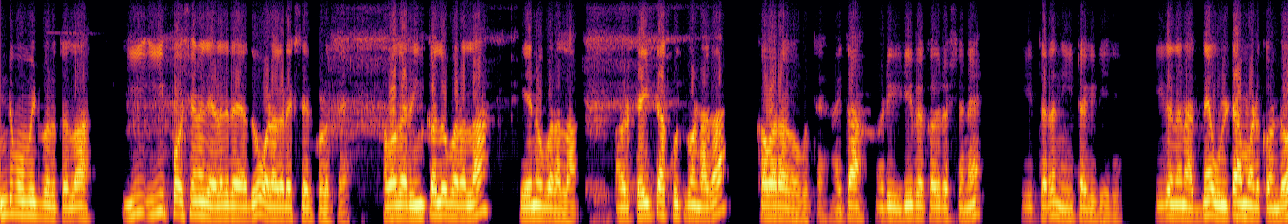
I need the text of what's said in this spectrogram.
ಎಂಡ್ ಮೂಮೆಂಟ್ ಬರುತ್ತಲ್ಲ, ಈ ಈ ಪೋರ್ಷನ್ ಅಲ್ಲಿ ಎಳೆದ್ರೆ ಅದು ಒಳಗಡೆ ಸೇರ್ಕೊಳ್ಳುತ್ತೆ. ಅವಾಗ ರಿಂಕಲ್ಲೂ ಬರಲ್ಲ, ಏನು ಬರಲ್ಲ. ಅವ್ರು ಟೈಟ್ ಆಗಿ ಕೂತ್ಕೊಂಡಾಗ ಕವರ್ ಆಗೋಗುತ್ತೆ ಆಯ್ತಾ? ನೋಡಿ, ಹಿಡಿಬೇಕಾದ್ರೆ ಅಷ್ಟೇ ಈ ತರ ನೀಟಾಗಿ ಹಿಡೀರಿ. ಈಗ ನಾನು ಅದನ್ನೇ ಉಲ್ಟಾ ಮಾಡ್ಕೊಂಡು,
